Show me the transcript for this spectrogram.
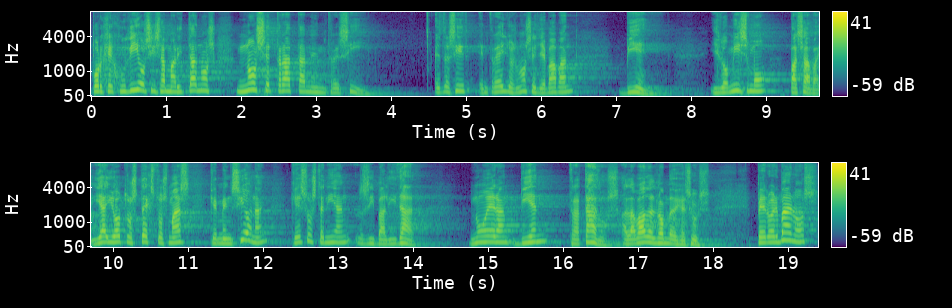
Porque judíos y samaritanos no se tratan entre sí. Es decir, entre ellos no se llevaban bien. Y lo mismo pasaba. Y hay otros textos más que mencionan que esos tenían rivalidad. No eran bien tratados. Alabado el nombre de Jesús. Pero hermanos,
